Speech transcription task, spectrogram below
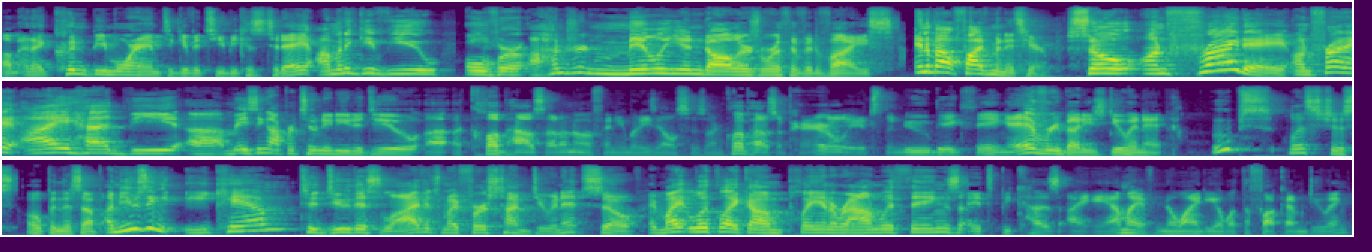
Um, and I couldn't be more amped to give it to you because today I'm going to give you over a $100 million worth of advice in about five minutes here. So on Friday, on Friday, I had the uh, amazing opportunity to do a, a clubhouse. I don't know if anybody else is on Clubhouse. Apparently, it's the new big thing. Everybody's doing it. Oops, let's just open this up. I'm using Ecamm to do this live. It's my first time doing it, so it might look like I'm playing around with things. It's because I am. I have no idea what the fuck I'm doing.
